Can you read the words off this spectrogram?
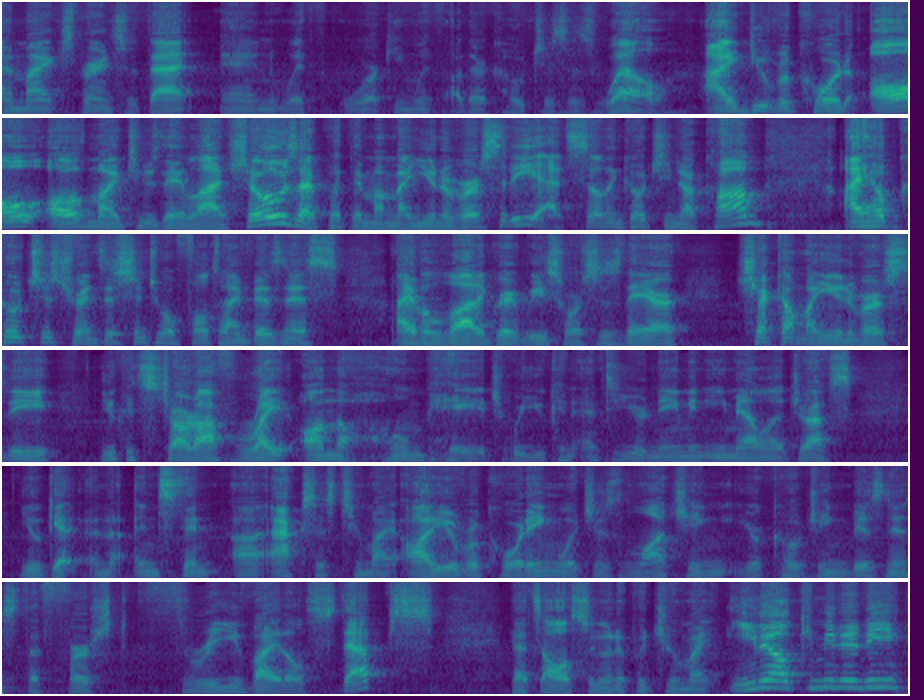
and my experience with that and with working with other coaches as well. I do record all of my Tuesday live shows. I put them on my university at sellingcoaching.com. I help coaches transition to a full-time business. I have a lot of great resources there. Check out my university. You could start off right on the homepage where you can enter your name and email address. You'll get an instant uh, access to my audio recording, which is launching your coaching business, the first three vital steps. That's also going to put you in my email community.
